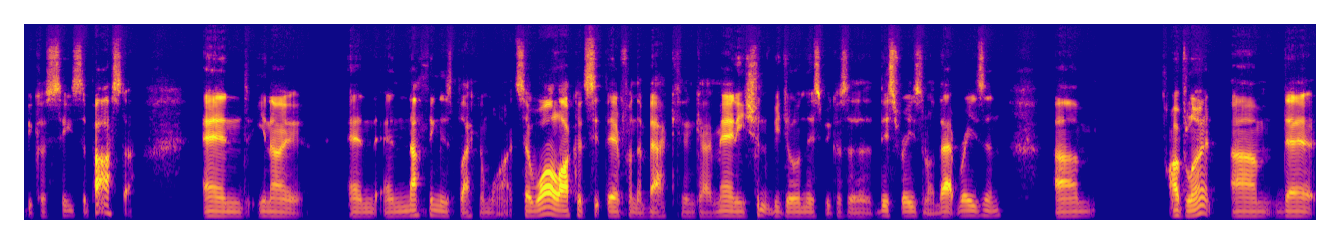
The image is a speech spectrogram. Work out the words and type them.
because he's the pastor, and you know, and and nothing is black and white. So while I could sit there from the back and go, man, he shouldn't be doing this because of this reason or that reason, um, I've learned um, that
